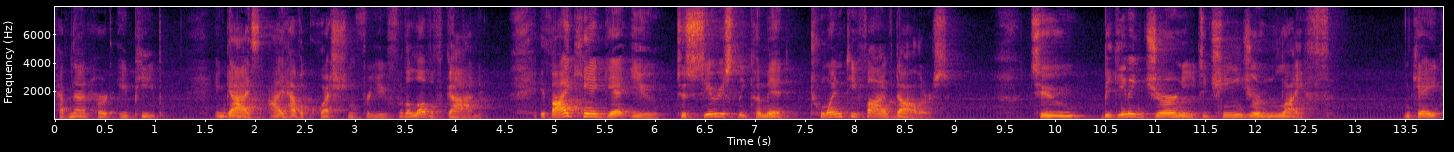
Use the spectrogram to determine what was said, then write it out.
Have not heard a peep. And guys, I have a question for you for the love of God. If I can't get you to seriously commit $25 to begin a journey to change your life, okay,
